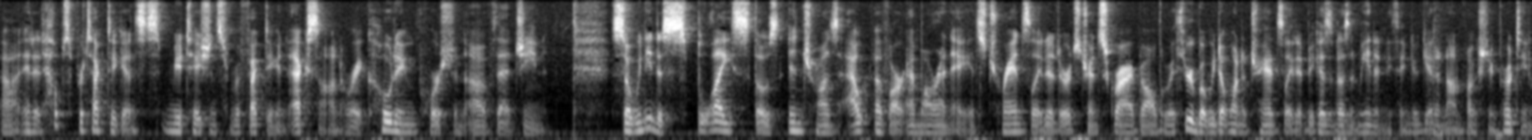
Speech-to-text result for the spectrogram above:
Uh, and it helps protect against mutations from affecting an exon or a coding portion of that gene. So we need to splice those introns out of our mRNA. It's translated or it's transcribed all the way through, but we don't want to translate it because it doesn't mean anything. You get a non-functioning protein.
